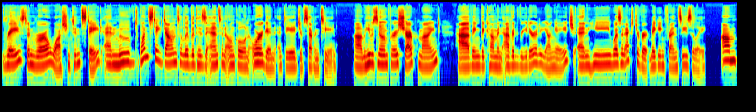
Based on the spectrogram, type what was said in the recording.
raised in rural Washington state, and moved one state down to live with his aunt and uncle in Oregon at the age of 17. Um, he was known for his sharp mind, having become an avid reader at a young age, and he was an extrovert, making friends easily. Um,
